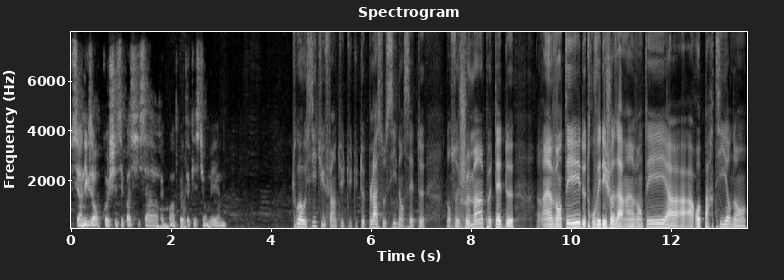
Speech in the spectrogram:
C'est un exemple, quoi. Je ne sais pas si ça répond à ta question, mais toi aussi, tu, tu, tu, tu te places aussi dans cette, dans ce chemin peut-être de réinventer, de trouver des choses à réinventer, à, repartir dans,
